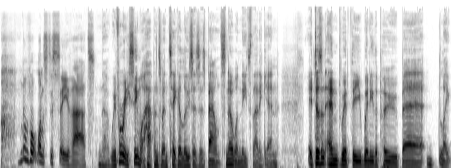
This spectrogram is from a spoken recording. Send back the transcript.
Oh, no one wants to see that. No, we've already seen what happens when Tigger loses his bounce. No one needs that again. It doesn't end with the Winnie the Pooh bear like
